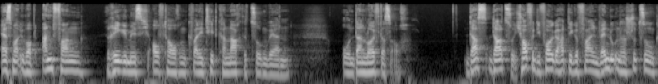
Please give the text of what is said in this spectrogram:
erstmal überhaupt anfangen, regelmäßig auftauchen, Qualität kann nachgezogen werden und dann läuft das auch. Das dazu. Ich hoffe, die Folge hat dir gefallen. Wenn du Unterstützung,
